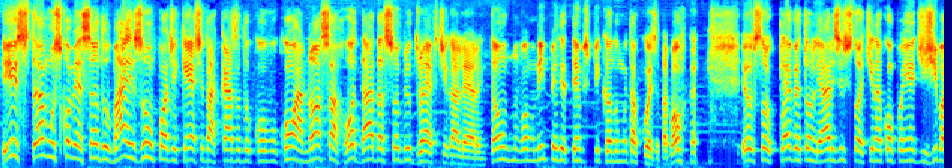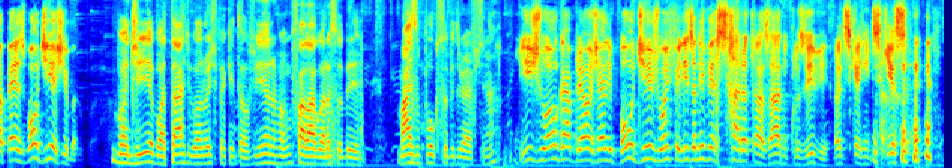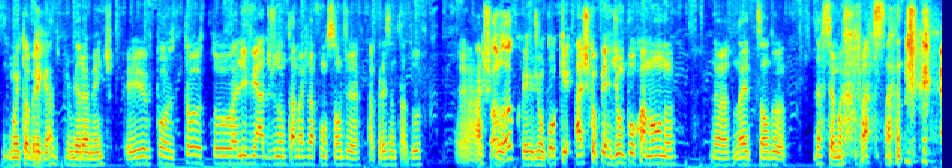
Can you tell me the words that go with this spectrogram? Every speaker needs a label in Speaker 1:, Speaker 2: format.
Speaker 1: Estamos começando mais um podcast da Casa do Corvo com a nossa rodada sobre o draft, galera. Então não vamos nem perder tempo explicando muita coisa, tá bom? Eu sou Cleverton Liares e estou aqui na companhia de Giba Pérez. Bom dia, Giba.
Speaker 2: Bom dia, boa tarde, boa noite para quem tá ouvindo. Vamos falar agora sobre mais um pouco sobre draft, né?
Speaker 1: E João Gabriel Gelli. Bom dia, João, e feliz aniversário atrasado, inclusive, antes que a gente esqueça.
Speaker 3: Muito obrigado, primeiramente. E, pô, tô, tô aliviado de não estar mais na função de apresentador. É, acho, que
Speaker 1: louco.
Speaker 3: eu perdi um pouco, acho que eu perdi um pouco a mão no, na, na edição do, da semana passada.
